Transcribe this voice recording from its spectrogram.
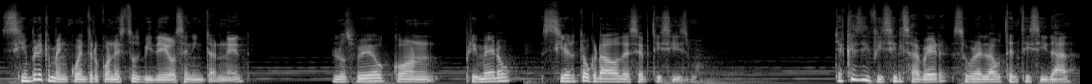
siempre que me encuentro con estos videos en internet, los veo con, primero, cierto grado de escepticismo, ya que es difícil saber sobre la autenticidad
